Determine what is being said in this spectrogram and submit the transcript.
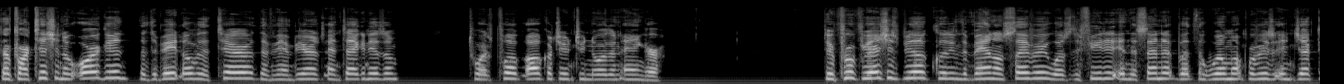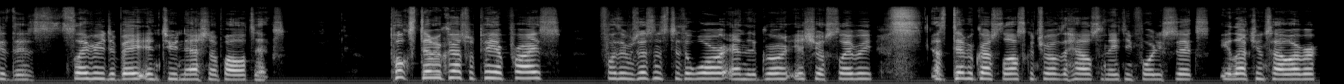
The partition of Oregon, the debate over the terror, the Van Buren's antagonism towards Polk all contributed to Northern anger. The appropriations bill, including the ban on slavery, was defeated in the Senate, but the Wilmot proviso injected the slavery debate into national politics. Polk's Democrats would pay a price for the resistance to the war and the growing issue of slavery as Democrats lost control of the House in 1846. Elections, however,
